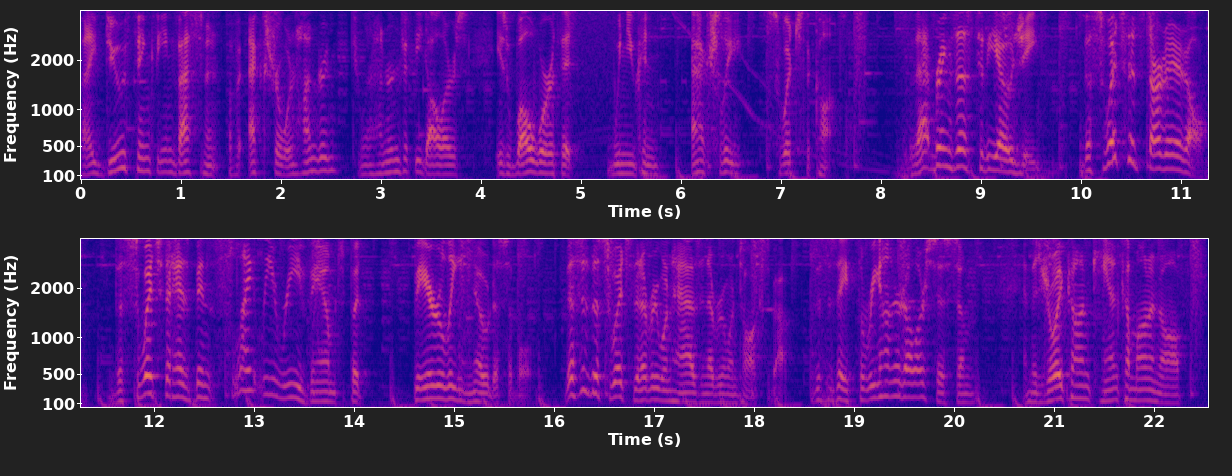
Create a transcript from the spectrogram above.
but I do think the investment of an extra 100 to $150 is well worth it when you can actually switch the console. That brings us to the OG, the Switch that started it all, the Switch that has been slightly revamped but barely noticeable. This is the Switch that everyone has and everyone talks about. This is a $300 system, and the Joy-Con can come on and off,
